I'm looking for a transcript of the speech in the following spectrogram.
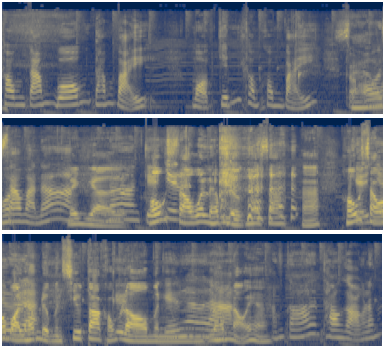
084 87 19007 Trời Sao ơi á? sao mà nó bây giờ nó hố như sâu quá là không được hay sao? Hả? Hố Kiểu sâu như bò là- là không được mình siêu to khổng kiểu- lồ mình như lên không nổi hả? Không có thon gọn lắm.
